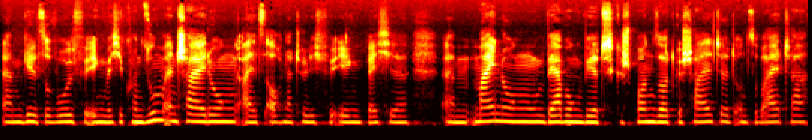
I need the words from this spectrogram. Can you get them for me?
ähm, gilt sowohl für irgendwelche Konsumentscheidungen als auch natürlich für irgendwelche ähm, Meinungen. Werbung wird gesponsert, geschaltet und so weiter.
